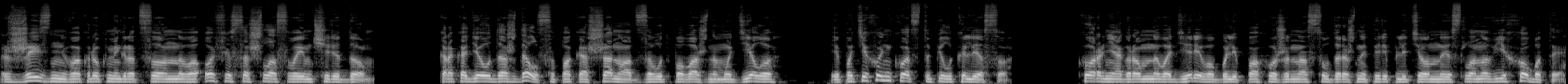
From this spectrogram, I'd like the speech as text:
Жизнь вокруг миграционного офиса шла своим чередом. Крокодил дождался, пока Шану отзовут по важному делу, и потихоньку отступил к лесу. Корни огромного дерева были похожи на судорожно переплетенные слоновьи хоботы.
